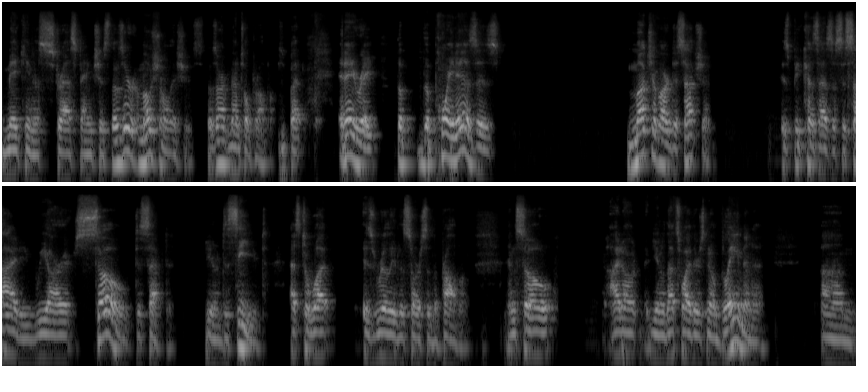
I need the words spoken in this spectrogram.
making us stressed anxious. Those are emotional issues. Those aren't mental problems. But at any rate the the point is is much of our deception is because as a society we are so deceptive you know deceived as to what is really the source of the problem. And so i don't you know that's why there's no blame in it. Um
